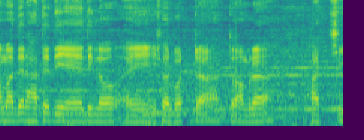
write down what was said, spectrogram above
আমাদের হাতে দিয়ে দিল এই শরবতটা। তো আমরা খাচ্ছি।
